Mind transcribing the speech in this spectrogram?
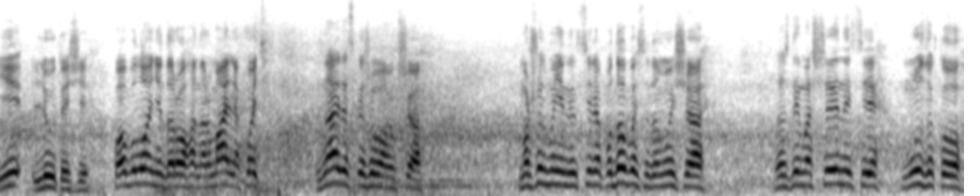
І лютежі. По оболоні дорога нормальна, хоч знаєте, скажу вам, що маршрут мені не сильно подобається, тому що завжди машини ці, музику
